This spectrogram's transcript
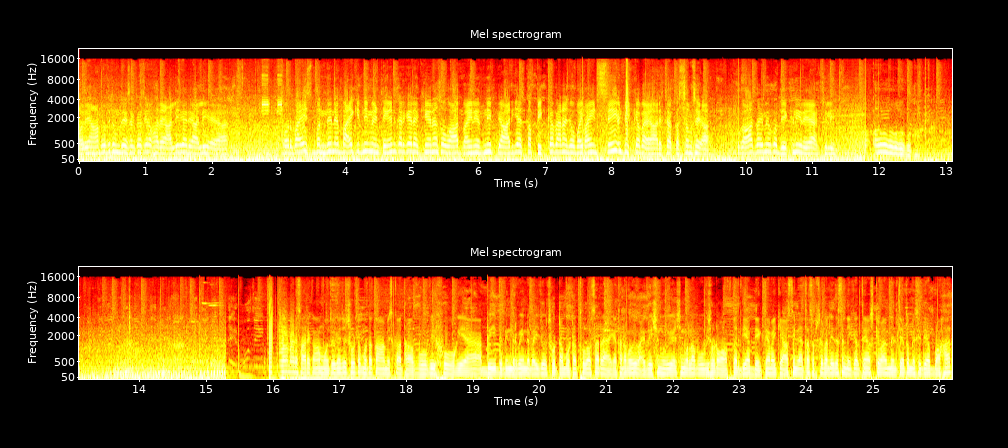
और यहाँ पे भी तुम देख सकते हो, सिर्फ़ हरियाली हरियाली है यार। और भाई इस बंदे ने बाइक इतनी मेंटेन करके रखी है ना सौगात भाई ने इतनी प्यारी है, इसका पिकअप है ना जो भाई भाई सेम पिकअप है यार इसका, कसम से यार। सौगात भाई मेरे को देख नहीं रहे एक्चुअली ओह और हमारे सारे काम हो चुके हैं जो छोटा मोटा काम इसका था वो भी हो गया अभी दविंद्र भाई ने भाई जो छोटा मोटा थोड़ा सा रह गया था ना वो भी वाइब्रेशन वाइब्रेशन वाला वो भी थोड़ा ऑफ़ कर दिया अब देखते हैं भाई क्या सीन रहता सबसे पहले इधर से निकलते हैं उसके बाद मिलते हैं तो मैं सीधे बाहर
